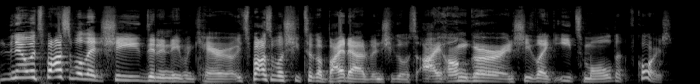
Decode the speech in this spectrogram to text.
Now, it's possible that she didn't even care. It's possible she took a bite out of it and she goes, I hunger, and she like eats mold. Of course.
